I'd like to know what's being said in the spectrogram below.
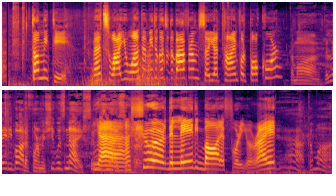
Tommy T, that's why you wanted me to go to the bathroom, so you had time for popcorn? Come on. The lady bought it for me. She was nice. It was yeah, nice sure. The lady bought it for you, right? Yeah, come on.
